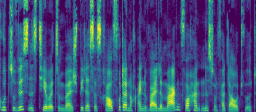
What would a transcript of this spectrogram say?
Gut zu wissen ist hierbei zum Beispiel, dass das Raufutter noch eine Weile Magen vorhanden ist und verdaut wird.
